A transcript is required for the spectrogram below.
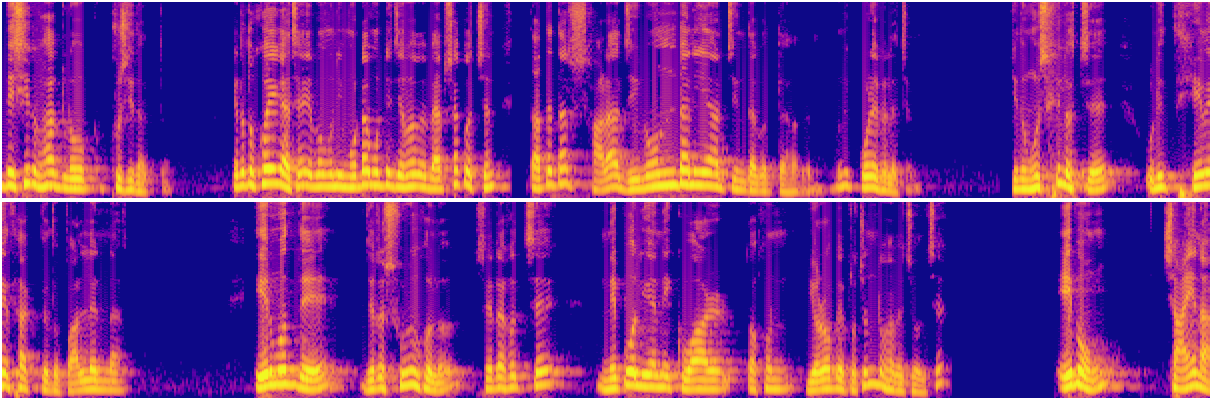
বেশিরভাগ লোক খুশি থাকত এটা তো হয়ে গেছে এবং উনি মোটামুটি যেভাবে ব্যবসা করছেন, তাতে তার সারা জীবনটা নিয়ে আর চিন্তা করতে হবে না। উনি করে ফেলেছেন। কিন্তু মুশকিল হচ্ছে, উনি থেমে থাকতে তো পারলেন না। এর মধ্যে যেটা শুরু হলো, সেটা হচ্ছে নেপোলিয়ানিক ওয়ার তখন ইউরোপে প্রচণ্ডভাবে চলছে এবং চায়না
